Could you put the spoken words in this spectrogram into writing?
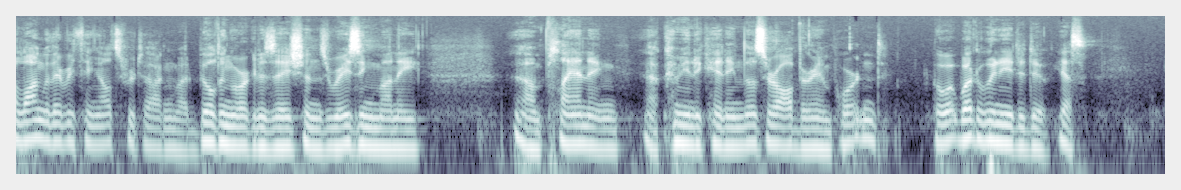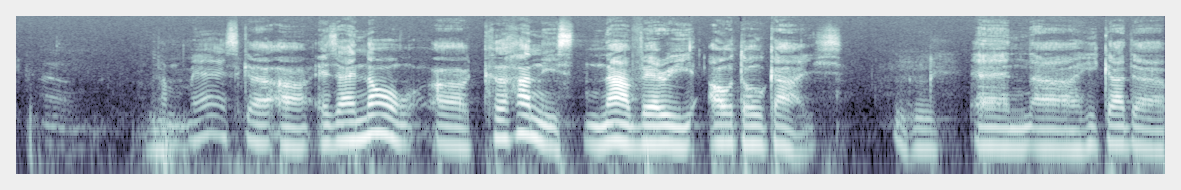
along with everything else we're talking about building organizations, raising money, um, planning, uh, communicating. Those are all very important. But what, what, do we need to do? Yes. Um, may I ask, uh, uh, as I know, uh, Kurt is not very outdoor guys, mm-hmm. and uh, he got a.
